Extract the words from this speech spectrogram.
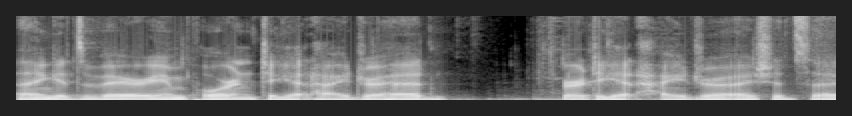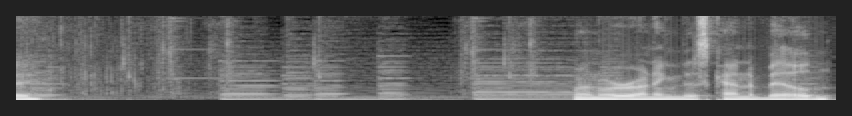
I think it's very important to get Hydra head, or to get Hydra, I should say, when we're running this kind of build.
